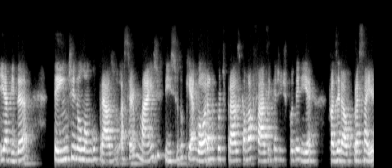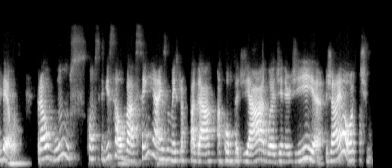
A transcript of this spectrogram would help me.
e a vida tende no longo prazo a ser mais difícil do que agora no curto prazo, que é uma fase em que a gente poderia fazer algo para sair dela. Para alguns, conseguir salvar 100 reais no mês para pagar a conta de água, de energia, já é ótimo.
